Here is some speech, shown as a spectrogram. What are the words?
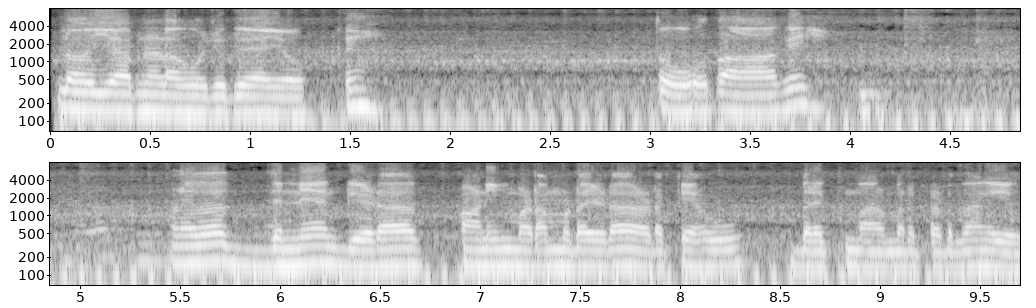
ਲਓ ਜੀ, ਆਪਣੇ ਹੋ ਚੁੱਕਿਆ ਜੋ ਓਕੇ ਧੋ ਤਾਂ ਆ ਗਏ ਹੁਣ ਇਹਦਾ ਦਿੰਨੇ ਆ ਗੇੜਾ, ਪਾਣੀ ਮੜਾ ਮੜਾ ਜਿਹੜਾ ਅੜਕਿਆ ਹੋਊ, ਬ੍ਰੇਕ ਮਾਰ ਮਾਰ ਕੱਢ ਦਾਂਗੇ।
